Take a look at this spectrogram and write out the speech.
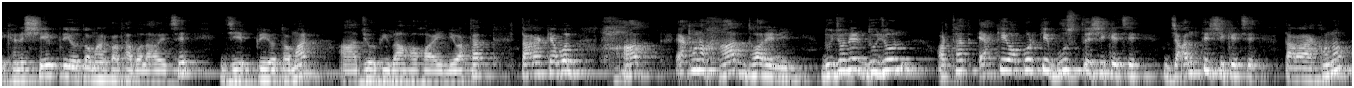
এখানে সে প্রিয়তমার কথা বলা হয়েছে। যে প্রিয়তমার আজও বিবাহ হয়নি। অর্থাৎ তারা কেবল হাত, এখনও হাত ধরেনি। দুজনের দুজন, অর্থাৎ একে অপরকে বুঝতে শিখেছে, জানতে শিখেছে। তারা এখনও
